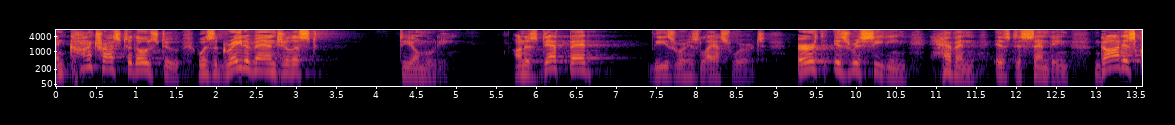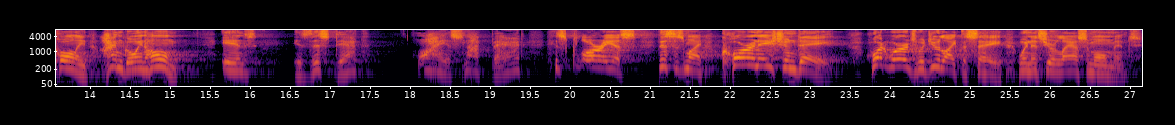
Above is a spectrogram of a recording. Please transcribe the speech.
In contrast to those two was the great evangelist D.L. Moody. On his deathbed, these were his last words Earth is receding, heaven is descending. God is calling, I'm going home. Is, is this death? Why, it's not bad. It's glorious. This is my coronation day. What words would you like to say when it's your last moment?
